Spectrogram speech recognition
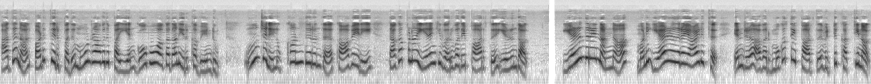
அதனால் படுத்திருப்பது மூன்றாவது பையன் கோபுவாக தான் இருக்க வேண்டும். ஊஞ்சலில் உட்கார்ந்திருந்த காவேரி தகப்பனா இறங்கி வருவதை பார்த்து எழுந்தாள். எழுந்துறேன் அண்ணா மணி ஏழரை ஆயிடுத்து என்று அவர் முகத்தை பார்த்து விட்டு கத்தினாள்.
